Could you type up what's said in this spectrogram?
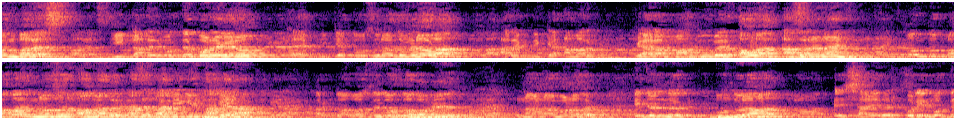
কনফারেন্স কি ডালের মধ্যে পড়ে গেল। একদিকে আরেকদিকে আমার পেয়ারা মাহবুবের নাই? বন্ধু, বাবার নজর কাছে কি থাকে না। আর একটু বলতে হবে। না না, মনে হয়। এই জন্য বন্ধুরা আমার, এই কলির মধ্যে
